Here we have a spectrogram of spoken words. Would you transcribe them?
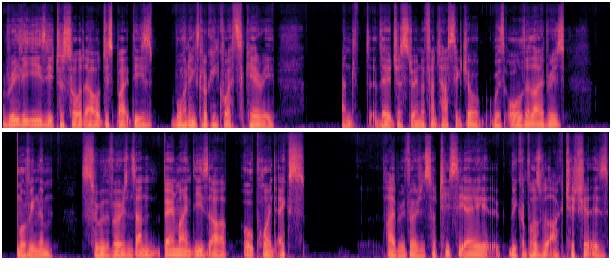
really easy to sort out despite these warnings looking quite scary. And they're just doing a fantastic job with all the libraries moving them through the versions. And bear in mind, these are 0.x library versions. So TCA, the composable architecture, is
